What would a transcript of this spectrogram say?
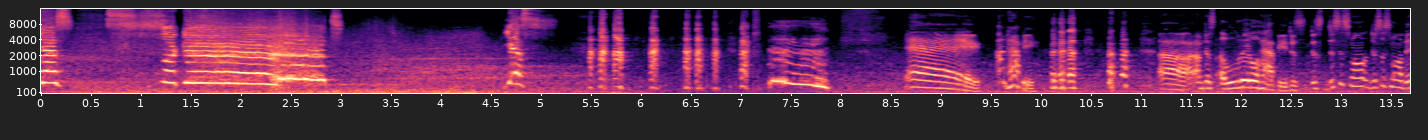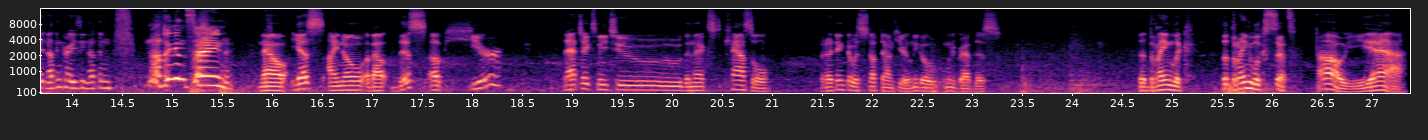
Yes! Suck it! Yes! Yay! I'm happy. uh, I'm just a little happy. Just, just, just a small, just a small bit. Nothing crazy. Nothing, nothing insane. Now, yes, I know about this up here. That takes me to the next castle. But I think there was stuff down here. Let me go, let me grab this. The Drangleic. The Drangleic set. Oh, yeah.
